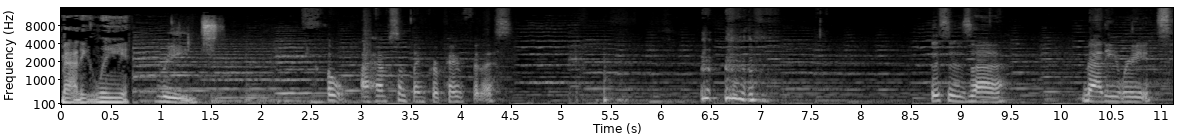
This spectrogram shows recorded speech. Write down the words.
Maddie Lee. reads. Oh, I have something prepared for this. this is uh, Maddie reads.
